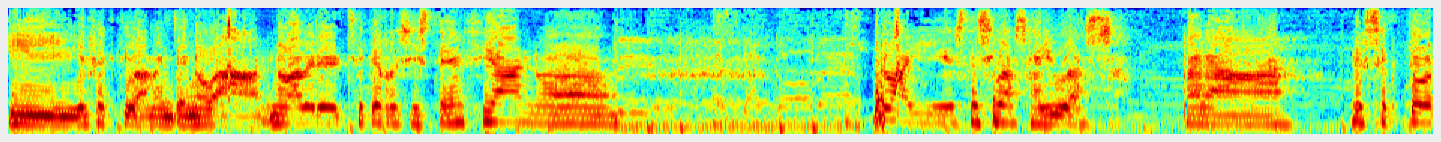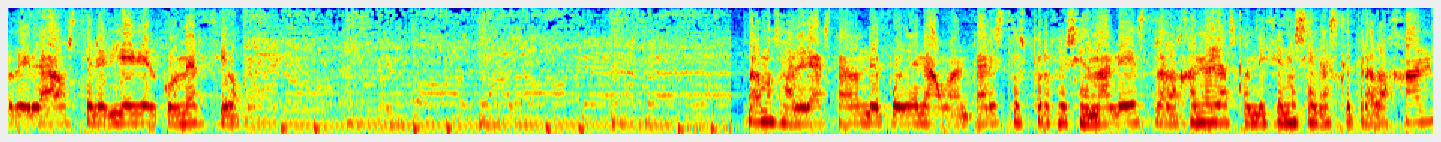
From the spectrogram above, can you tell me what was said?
y efectivamente no va, no va a haber el cheque resistencia, no, no hay excesivas ayudas para el sector de la hostelería y del comercio. Vamos a ver hasta dónde pueden aguantar estos profesionales trabajando en las condiciones en las que trabajan,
